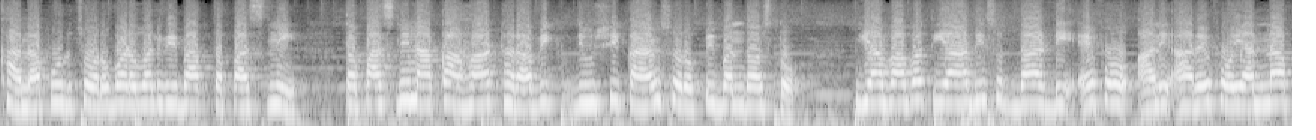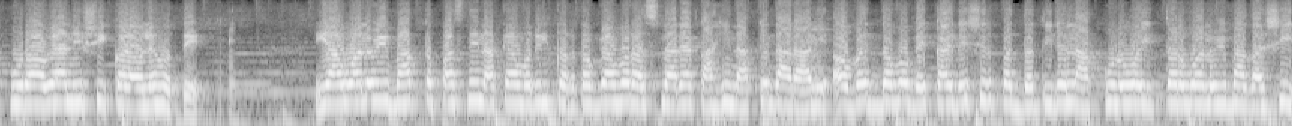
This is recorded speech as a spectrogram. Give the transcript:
खानापूर चोरवड वन विभाग तपासणी तपासणी नाका हा ठराविक दिवशी कायमस्वरूपी बंद असतो. याबाबत याआधी सुद्धा डीएफओ आणि आरएफओ यांना पुराव्यानिशी कळवले होते. या वन विभाग तपासणी नाक्यावरील कर्तव्यावर असणाऱ्या काही नाकेदार आणि अवैध व बेकायदेशीर पद्धतीने लाकूड व इतर वन विभागाशी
